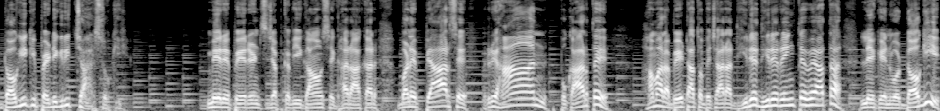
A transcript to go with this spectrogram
डॉगी की पेडिग्री चार सौ की। मेरे पेरेंट्स जब कभी गाँव से घर आकर बड़े प्यार से रिहान पुकारते हमारा बेटा तो बेचारा धीरे धीरे रेंगते हुए आता लेकिन वो डॉगी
